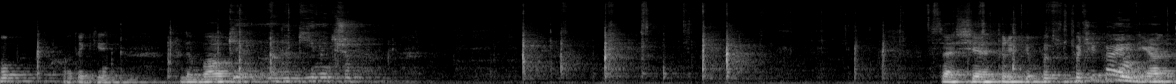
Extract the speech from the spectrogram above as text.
оп, отакі добавки треба кинути, щоб. Все, ще трохи почекаємо. Я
